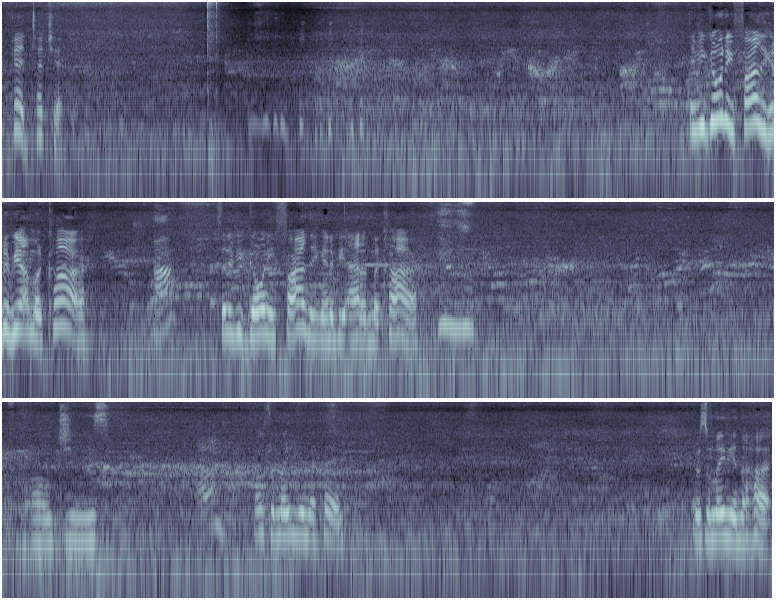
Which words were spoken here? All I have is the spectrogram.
Good, touch it. If you go any farther, you're gonna be out in the car. Huh? Said if you go any farther, you're gonna be out in the car. Oh, jeez. I. That was the lady in the thing. There was a lady in the hut.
